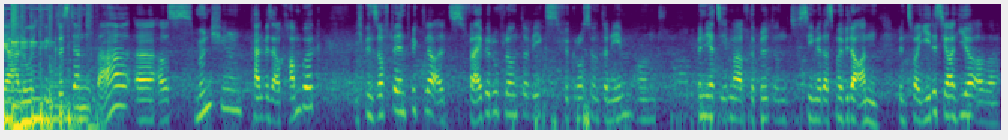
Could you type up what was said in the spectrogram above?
Ja, hallo, ich bin Christian Bacher äh, aus München, teilweise auch Hamburg. Ich bin Softwareentwickler als Freiberufler unterwegs für große Unternehmen und bin jetzt eben auf der Bild und sehe mir das mal wieder an. Bin zwar jedes Jahr hier, aber.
